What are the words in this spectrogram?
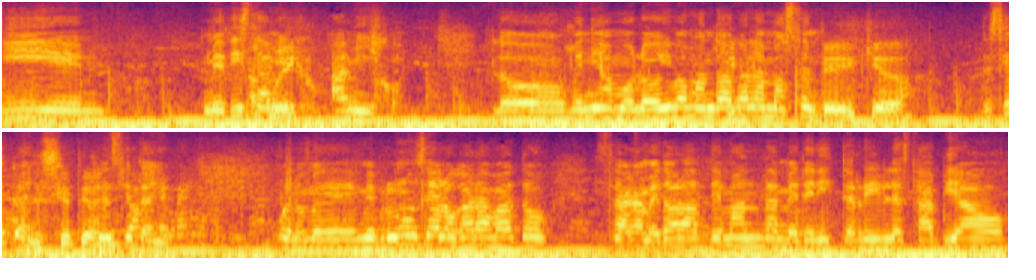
Y eh, me dice ¿A a, tu mi, hijo? a mi hijo. Lo veníamos, lo iba a mandar acá al almacén. ¿De qué edad? De siete años. de siete años. De siete años. Bueno, me, me pronuncia los garabatos, sácame todas las demandas, me tenéis terrible, sapiado,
